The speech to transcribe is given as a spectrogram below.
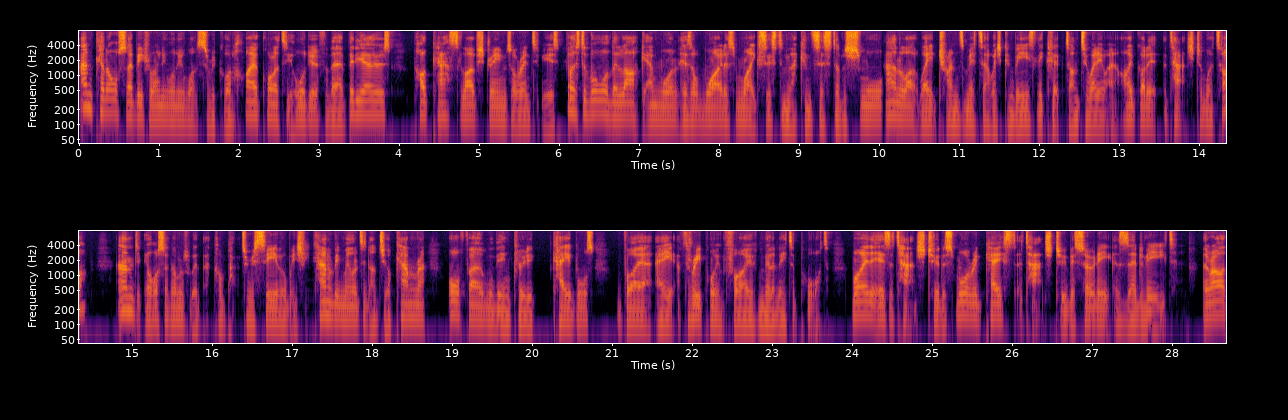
and can also be for anyone who wants to record higher quality audio for their videos, podcasts, live streams, or interviews. First of all, the Lark M1 is a wireless mic system that consists of a small and lightweight transmitter, which can be easily clipped onto anywhere. I've got it attached to my top, and it also comes with a compact receiver, which can be mounted onto your camera or phone with the included cables via a 3.5 millimeter port. Mine is attached to the SmallRig case attached to the Sony ZV. There are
